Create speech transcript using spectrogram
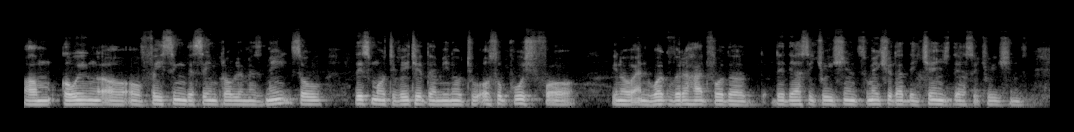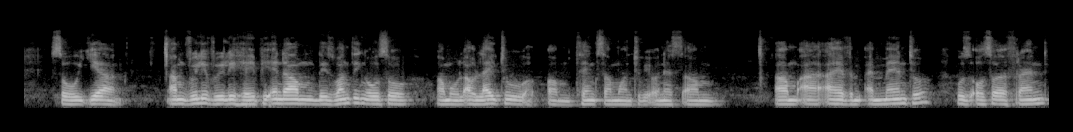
um, going uh, or facing the same problem as me. So this motivated them, you know, to also push for, you know, and work very hard for the, the their situations to make sure that they change their situations. So yeah, I'm really really happy. And um, there's one thing also um, I would like to um thank someone to be honest. Um, um, I, I have a, mentor who's also a friend.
